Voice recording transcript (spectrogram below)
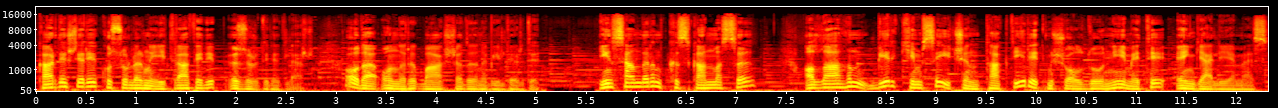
Kardeşleri kusurlarını itiraf edip özür dilediler. O da onları bağışladığını bildirdi. İnsanların kıskanması, Allah'ın bir kimse için takdir etmiş olduğu nimeti engelleyemez.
